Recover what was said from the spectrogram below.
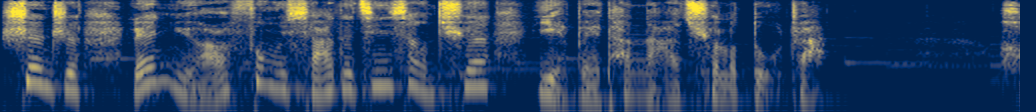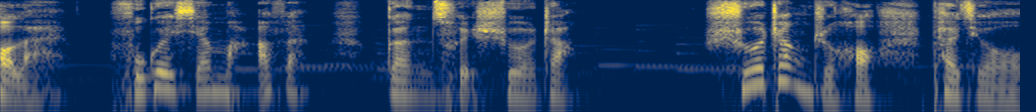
甚至连女儿凤霞的金项圈也被他拿去了赌债。后来福贵嫌麻烦，干脆赊账。赊账之后，他就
